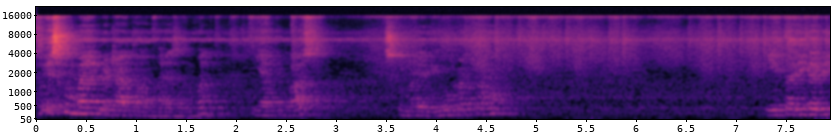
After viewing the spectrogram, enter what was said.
तो इसको मैं मिटाता हूँ फॉर एग्ज़ाम्पल ये आपके पास, इसको मैं रिमूव करता हूँ। ये तरीका भी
